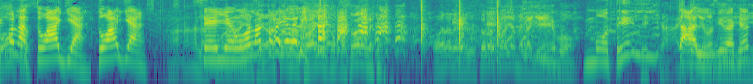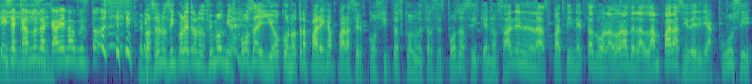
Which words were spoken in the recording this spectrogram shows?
tengo la toalla. Toalla. Ah, la Se llevó la se toalla la del- toalla, dijo, pues órale. Me gustó la toalla, me la llevo. Motel. Te cae, te Tal. Imagínate y secándose acá bien a gusto. Me pasó en unos cinco letras, nos fuimos mi esposa y yo con otra pareja para hacer cositas con nuestras esposas y que nos salen las patinetas voladoras de las lámparas y del jacuzzi.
